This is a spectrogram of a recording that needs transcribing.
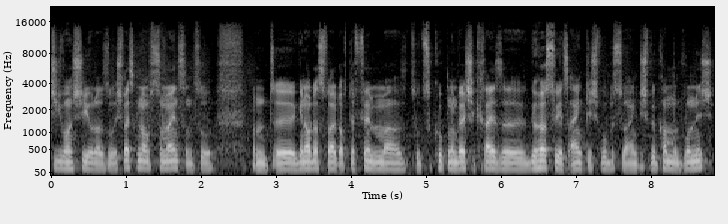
Givenchy oder so. Ich weiß genau, was du meinst und so. Und äh, genau das war halt auch der Film, immer so zu gucken, in welche Kreise gehörst du jetzt eigentlich, wo bist du eigentlich willkommen und wo nicht.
